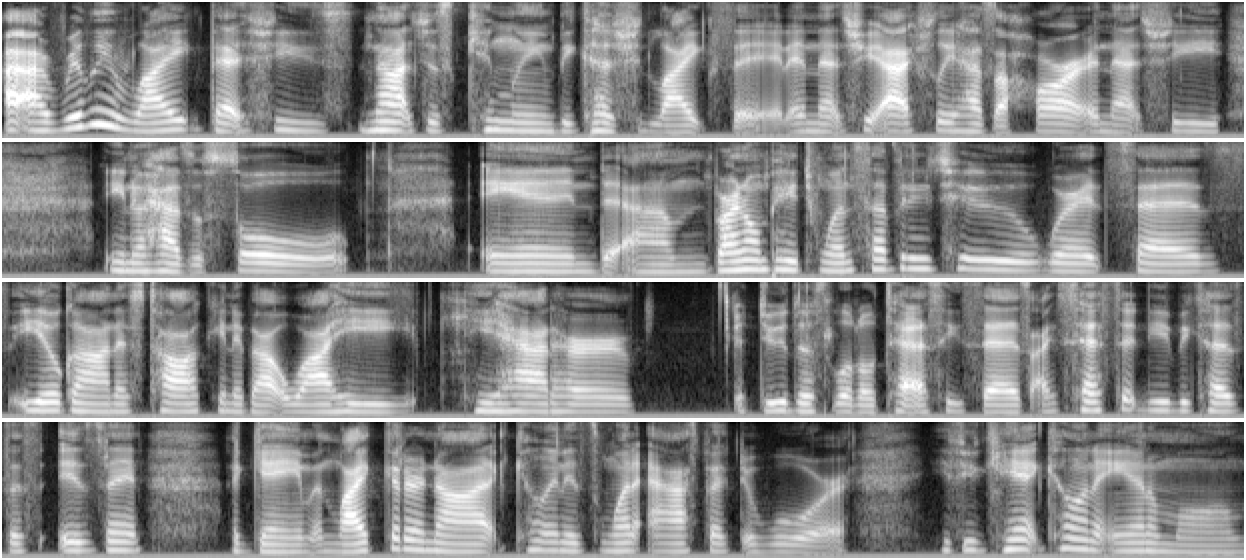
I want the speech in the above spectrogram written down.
I really like that she's not just killing because she likes it and that she actually has a heart and that she, you know, has a soul. And um, right on page 172, where it says Eogan is talking about why he he had her do this little test. He says, I tested you because this isn't a game, and like it or not, killing is one aspect of war. If you can't kill an animal,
